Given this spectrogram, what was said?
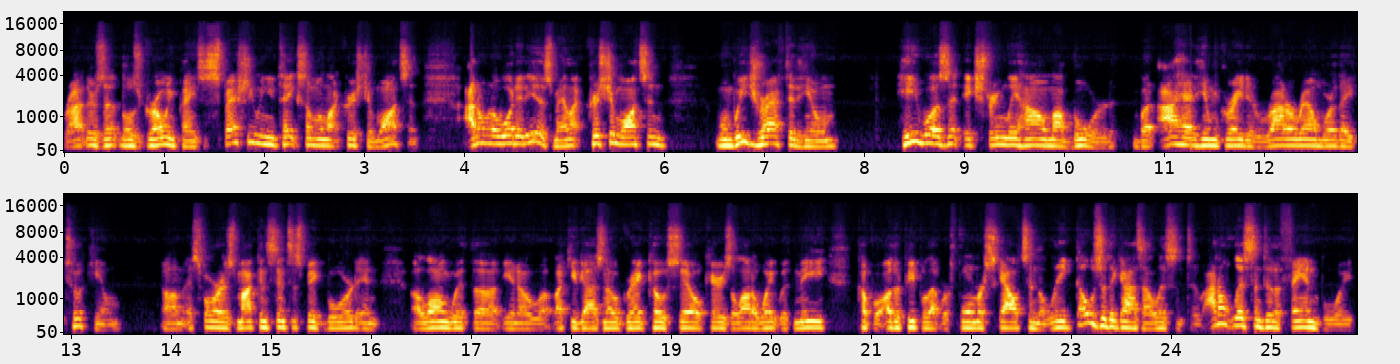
right? There's those growing pains, especially when you take someone like Christian Watson. I don't know what it is, man. Like Christian Watson, when we drafted him, he wasn't extremely high on my board, but I had him graded right around where they took him. Um, as far as my consensus big board, and along with, uh, you know, like you guys know, Greg Cosell carries a lot of weight with me, a couple other people that were former scouts in the league. Those are the guys I listen to. I don't listen to the fanboy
